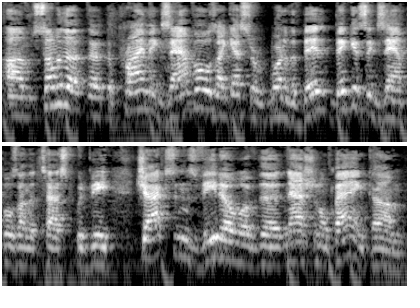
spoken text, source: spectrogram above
Um, some of the, the, the, prime examples, I guess, or one of the big, biggest examples on the test would be Jackson's veto of the National Bank, um,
